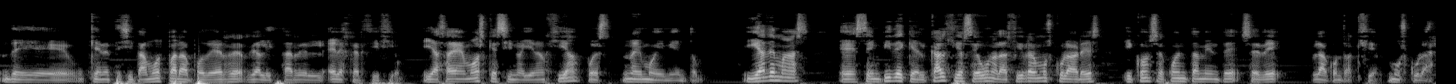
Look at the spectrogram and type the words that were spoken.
que necesitamos para poder realizar el, ejercicio. Y ya sabemos que si no hay energía, pues no hay movimiento. Y además eh, se impide que el calcio se una a las fibras musculares y consecuentemente se dé la contracción muscular.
